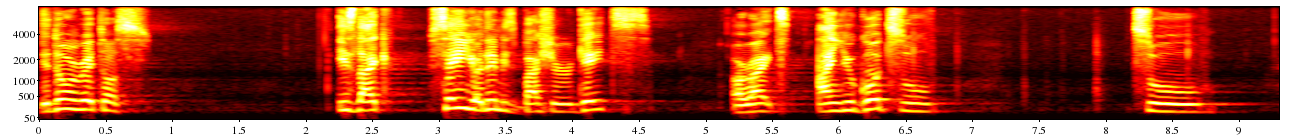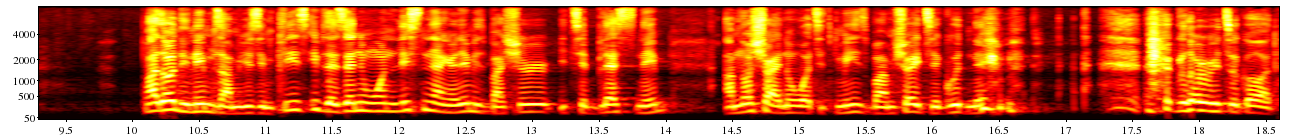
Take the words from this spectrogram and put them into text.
They don't rate us. It's like saying your name is Bashir Gates, all right, and you go to to pardon the names I'm using, please. If there's anyone listening and your name is Bashir, it's a blessed name. I'm not sure I know what it means, but I'm sure it's a good name. Glory to God.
